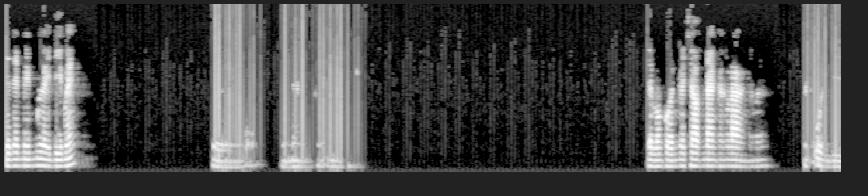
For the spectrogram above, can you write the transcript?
จะได้ไม่เมื่อยดีไหมเออนั่งเก้าอี้แต่บางคนก็ชอบนั่งข้างล่างใช่ไหมมันอุ่นดี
